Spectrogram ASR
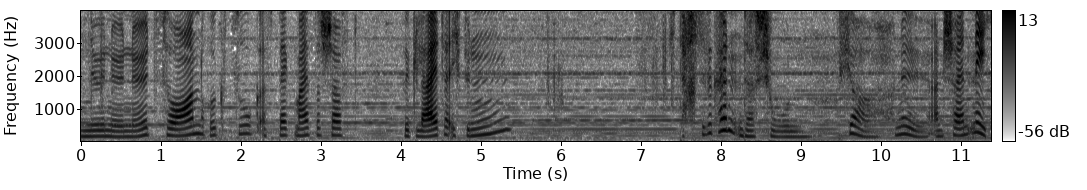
Nö, nö, nö. Zorn, Rückzug, Aspekt Meisterschaft, Begleiter. Ich bin... Ich dachte, wir könnten das schon. Ja, nö, anscheinend nicht.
